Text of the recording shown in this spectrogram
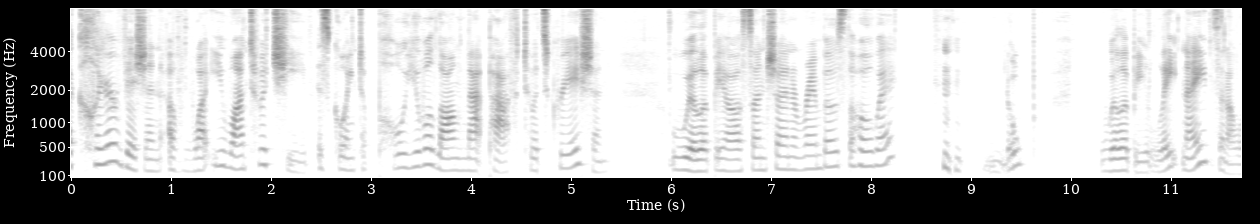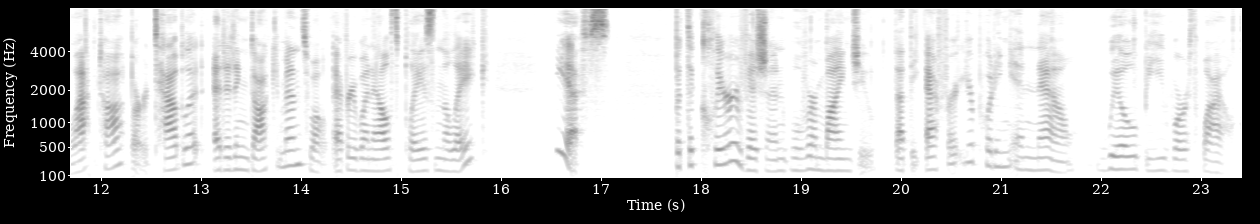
A clear vision of what you want to achieve is going to pull you along that path to its creation. Will it be all sunshine and rainbows the whole way? nope. Will it be late nights and a laptop or a tablet editing documents while everyone else plays in the lake? Yes. But the clearer vision will remind you that the effort you're putting in now will be worthwhile.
